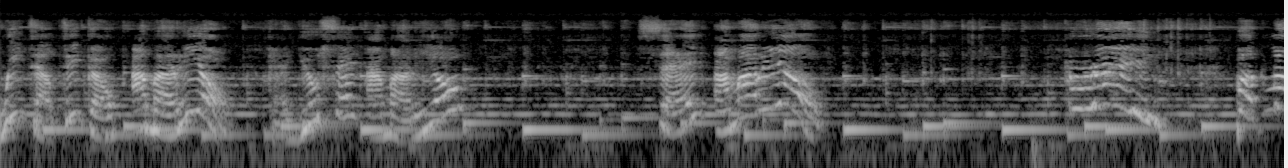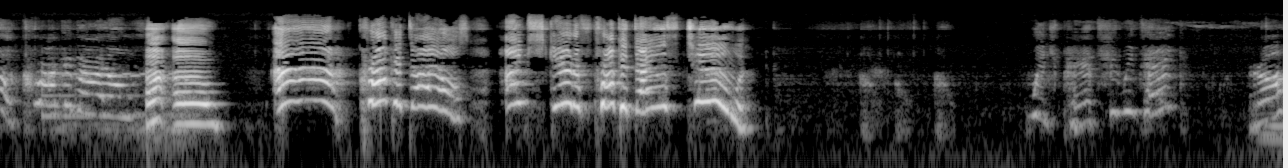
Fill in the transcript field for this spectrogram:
we tell Tico Amarillo. Can you say Amarillo? Say Amarillo. Great! But look, crocodiles! Uh-oh. Ah! Crocodiles! I'm scared of crocodiles too! Which path should we take? Rojo,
